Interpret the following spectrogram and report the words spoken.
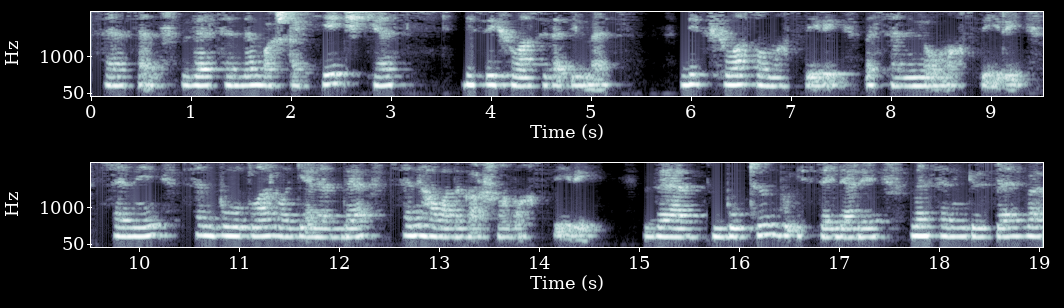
sənsən və səndən başqa heç kəs bizi xilas edə bilməz. Biz xilas olmaq istəyirik və səninlə olmaq istəyirik. Səni sən buludlarla gələndə səni havada qarşılamaq istəyirik və bütün bu istəkləri mən sənin gözəl və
